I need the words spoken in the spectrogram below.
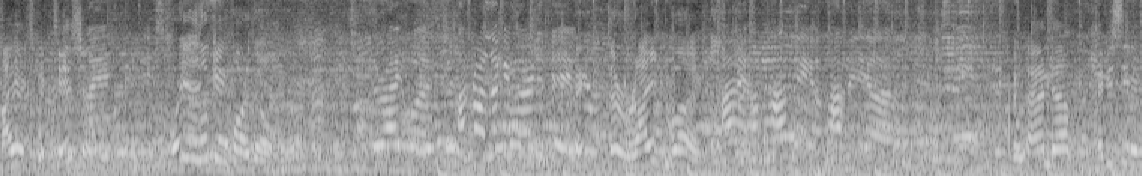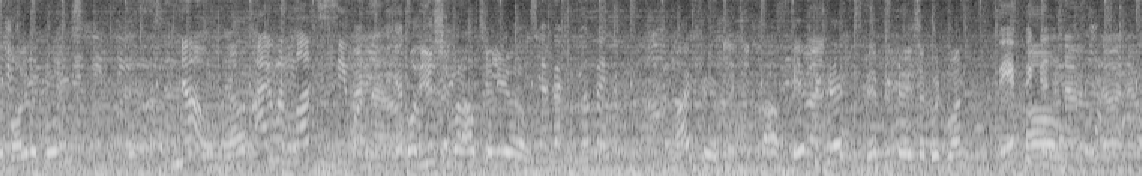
High expectation. High expectations. What are you looking for, though? The right one. I'm not looking for anything. The right one. I, I'm happy. I'm happy. Uh, Wonderful. And uh, have you seen any Bollywood movies? No. no. I would love to see one though. Well, you should, but I'll tell you. Um, my favorite. Oh, uh, Befikre. Befikre is a good one. Befikre. Um, no, no, no.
